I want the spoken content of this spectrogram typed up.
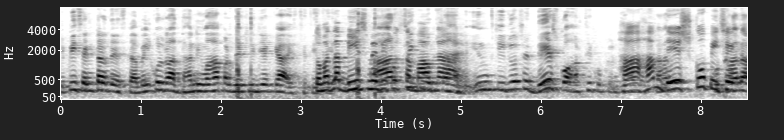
इपी सेंटर देश का बिल्कुल राजधानी वहाँ पर देख लीजिए क्या स्थिति तो मतलब 20 में भी कुछ संभावना है। इन चीज़ों से देश को आर्थिक हाँ हम देश को पीछे रहा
